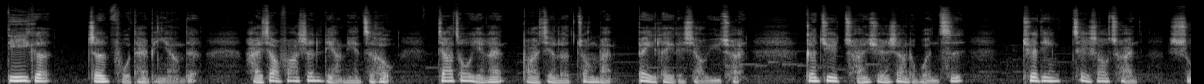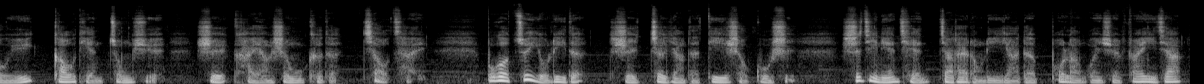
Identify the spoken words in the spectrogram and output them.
第一个征服太平洋的。海啸发生两年之后，加州沿岸发现了装满贝类的小渔船。根据船舷上的文字，确定这艘船属于高田中学，是海洋生物课的教材。不过最有力的是这样的第一手故事：十几年前，加泰隆尼亚的波兰文学翻译家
